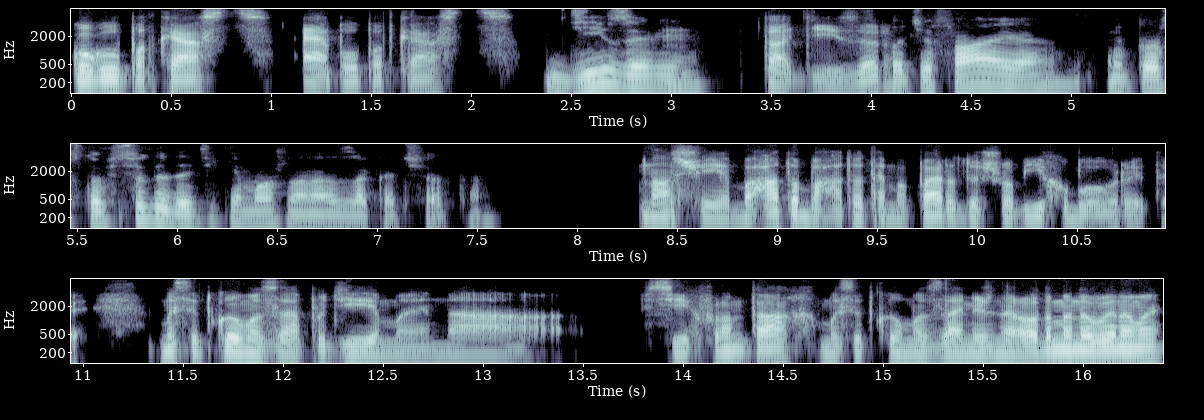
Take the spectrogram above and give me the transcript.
Google Podcasts, Apple Podcasts Дізері. Та Deezer. Spotify, і просто всюди, де тільки можна нас закачати. У нас ще є багато-багато тем попереду, щоб їх обговорити. Ми слідкуємо за подіями на всіх фронтах, ми слідкуємо за міжнародними новинами,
